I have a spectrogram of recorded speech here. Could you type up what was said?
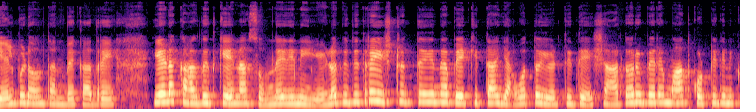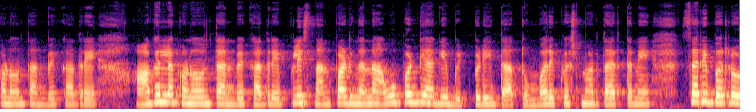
ಹೇಳ್ಬಿಡು ಅಂತ ಅನ್ಬೇಕಾದ್ರೆ ಹೇಳೋಕ್ಕಾಗ್ದಿದ್ದಕ್ಕೆ ನಾನು ಸುಮ್ಮನೆ ಇದ್ದೀನಿ ಹೇಳೋದಿದ್ದರೆ ಇಷ್ಟು ದಿನ ಬೇಕಿತ್ತ? ಯಾವತ್ತೋ ಹೇಳ್ತಿದ್ದೆ. ಶಾರದವ್ರಿಗೆ ಬೇರೆ ಮಾತು ಕೊಟ್ಟಿದ್ದೀನಿ ಕಣೋ ಅಂತ ಅನ್ಬೇಕಾದ್ರೆ, ಆಗಲ್ಲ ಕಣೋ ಅಂತ ಅನ್ಬೇಕಾದ್ರೆ ಪ್ಲೀಸ್ ನನ್ನ ಪಾಡಿ ನನ್ನ ಒಬ್ಬಂಟಿಯಾಗಿ ಬಿಟ್ಬಿಡಿ ಅಂತ ತುಂಬ ರಿಕ್ವೆಸ್ಟ್ ಮಾಡ್ತಾ ಇರ್ತಾನೆ. ಸರಿ ಬರ್ರು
